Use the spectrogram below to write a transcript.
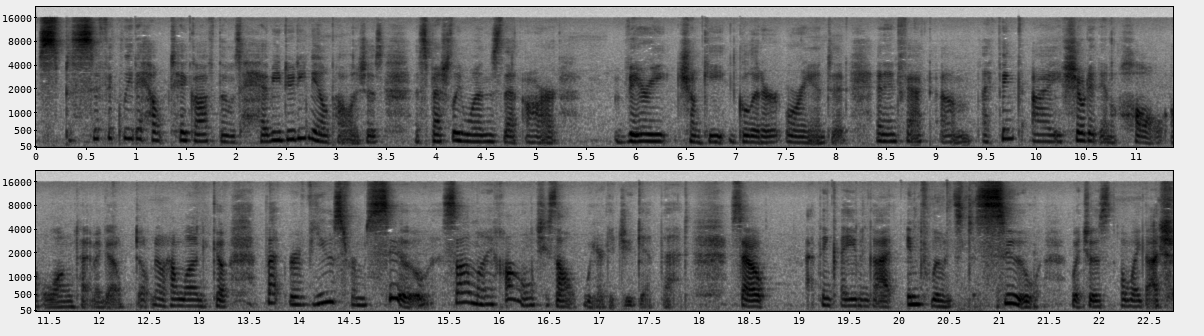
specifically to help take off those heavy-duty nail polishes, especially ones that are very chunky glitter oriented and in fact um, I think I showed it in a haul a long time ago don't know how long ago but reviews from Sue saw my haul and she's all where did you get that so I think I even got influenced Sue, which was, oh my gosh,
